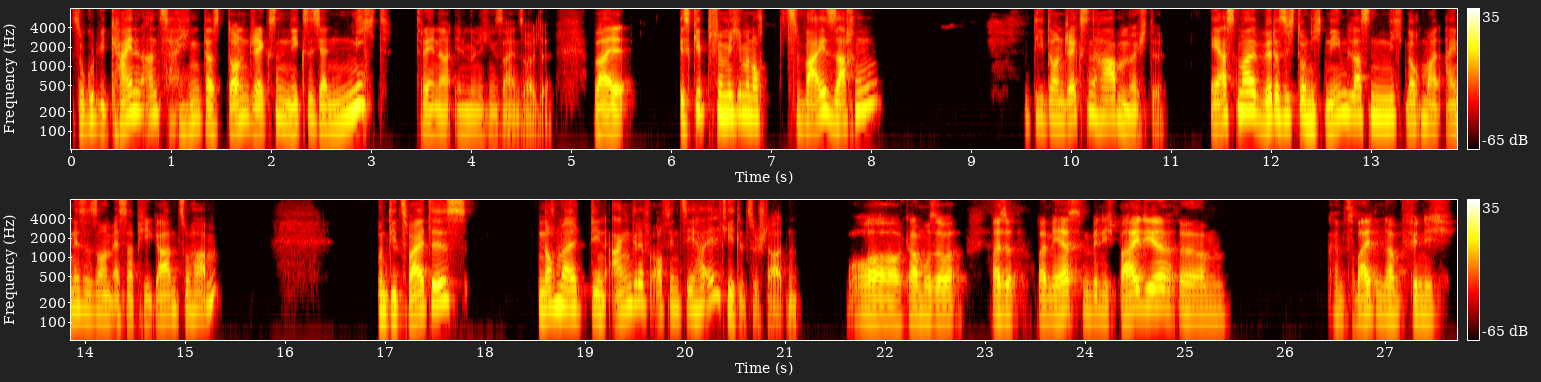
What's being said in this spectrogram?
so gut wie keinen Anzeichen, dass Don Jackson nächstes Jahr nicht Trainer in München sein sollte. Weil es gibt für mich immer noch zwei Sachen, die Don Jackson haben möchte. Erstmal wird er sich doch nicht nehmen lassen, nicht nochmal eine Saison im SAP-Garten zu haben. Und die zweite ist, nochmal den Angriff auf den CHL-Titel zu starten. Oh, da muss aber, also beim ersten bin ich bei dir. Ähm, beim zweiten finde ich,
